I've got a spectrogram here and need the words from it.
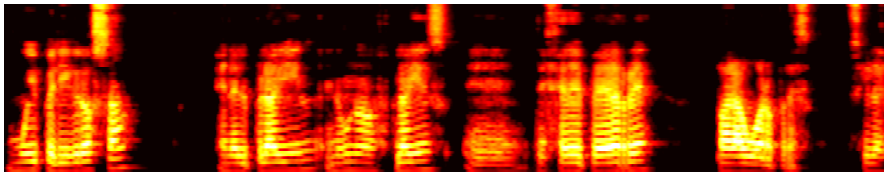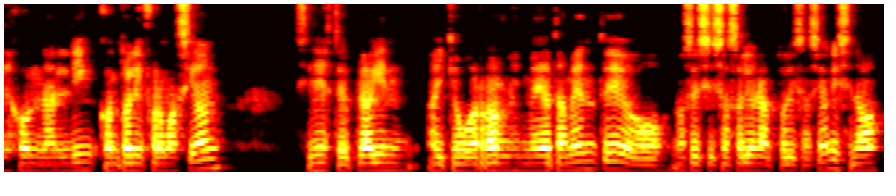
muy peligrosa en el plugin, en uno de los plugins eh, de GDPR para WordPress. Si les dejo un link con toda la información, sin este plugin hay que borrarlo inmediatamente o no sé si se ha salido una actualización y si no,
